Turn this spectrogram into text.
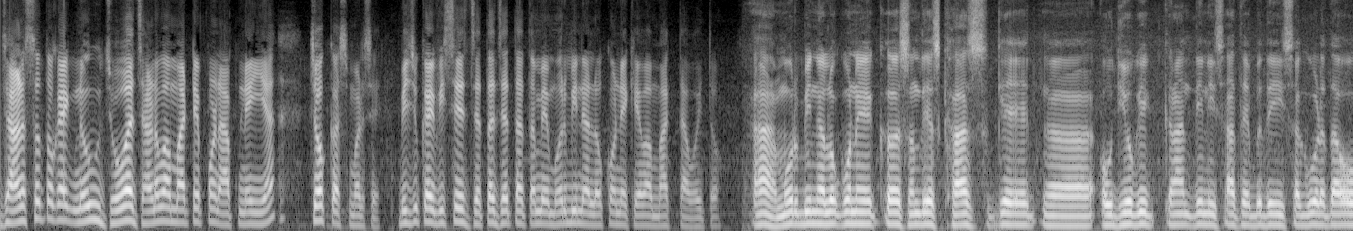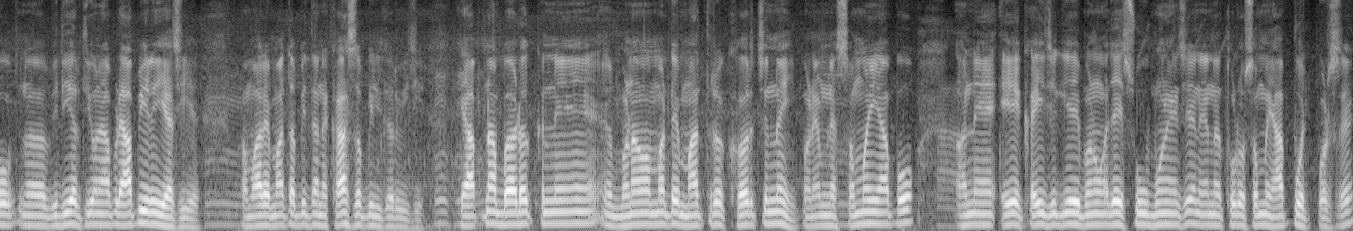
જાણશો તો કંઈક નવું જોવા જાણવા માટે પણ આપને અહીંયા ચોક્કસ મળશે. બીજું કંઈ વિશેષ જતાં જતાં તમે મોરબીના લોકોને કહેવા માંગતા હોય તો? હા, મોરબીના લોકોને એક સંદેશ ખાસ કે ઔદ્યોગિક ક્રાંતિની સાથે બધી સગવડતાઓ વિદ્યાર્થીઓને આપણે આપી રહ્યા છીએ. અમારે માતા પિતાને ખાસ અપીલ કરવી છે કે આપના બાળકને ભણાવવા માટે માત્ર ખર્ચ નહીં, પણ એમને સમય આપો અને એ કઈ જગ્યાએ ભણવા જાય, શું ભણે છે ને એને થોડો સમય આપવો જ પડશે.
